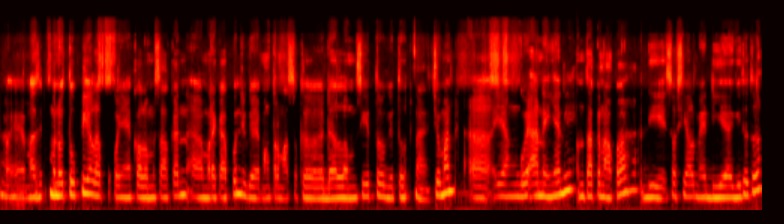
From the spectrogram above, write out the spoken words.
apa ya masih menutupi lah pokoknya. Kalau misalkan eh, mereka pun juga emang termasuk ke dalam situ gitu. Nah cuman eh, yang gue anehnya nih entah kenapa di sosial media gitu tuh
